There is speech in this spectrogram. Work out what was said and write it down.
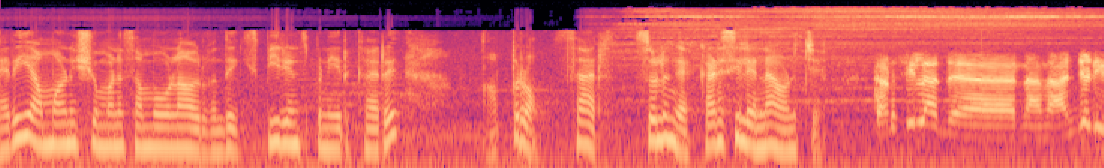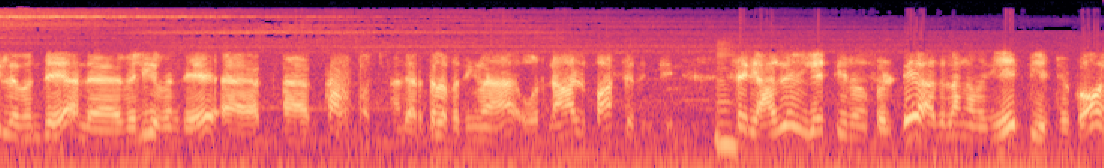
நிறைய அமானுஷ்யமான சம்பவம்லாம் அவர் வந்து எக்ஸ்பீரியன்ஸ் பண்ணியிருக்காரு. அப்புறம் சார் சொல்லுங்க கடைசியில் என்ன ஆணுச்சு? கடைசியில அந்த நான் அஞ்சடியில வந்து அந்த வெளியே வந்து அந்த இடத்துல பாத்தீங்கன்னா ஒரு நாலு பாஸ் இருந்துச்சு. சரி அதுவும் ஏத்திடும் சொல்லிட்டு அதெல்லாம் நாங்க ஏத்திட்டு இருக்கோம்.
